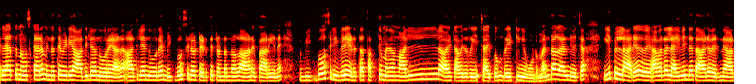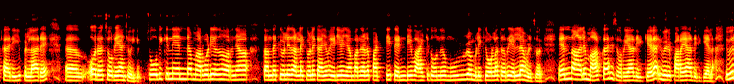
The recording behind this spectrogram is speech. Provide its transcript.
എല്ലാവർക്കും നമസ്കാരം. ഇന്നത്തെ വീഡിയോ ആദില നൂറയാണ്. ആദില നൂറെ ബിഗ് ബോസിലോട്ട് എടുത്തിട്ടുണ്ടെന്നുള്ളതാണ് ഇപ്പോൾ അറിയുന്നത് ബിഗ് ബോസിൽ ഇവരെ എടുത്താൽ സത്യം പറഞ്ഞാൽ നല്ലതായിട്ട് അവർ റീച്ചായിപ്പം റേറ്റിംഗ് കൂടും. എന്താ കാര്യം എന്ന് ചോദിച്ചാൽ ഈ പിള്ളേർ അവരുടെ ലൈവിന്റെ താഴെ വരുന്ന ആൾക്കാർ ഈ പിള്ളേരെ ഓരോ ചൊറിയാൻ ചോദിക്കും. ചോദിക്കുന്നതിന്റെ മറുപടി എന്ന് പറഞ്ഞാൽ തന്തയ്ക്ക് വിളി തള്ളയ്ക്ക് വിളി കഴിഞ്ഞ വീഡിയോ ഞാൻ പറഞ്ഞ പോലെ പട്ടി തെണ്ടി വായിക്ക് തോന്നിയത് മുഴുവൻ വിളിക്കുള്ള തെറി എല്ലാം വിളിച്ചു പറയും. എന്തായാലും ആൾക്കാർ ചൊറിയാതിരിക്കുകയില്ല ഇവർ പറയാതിരിക്കുകയില്ല. ഇവർ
